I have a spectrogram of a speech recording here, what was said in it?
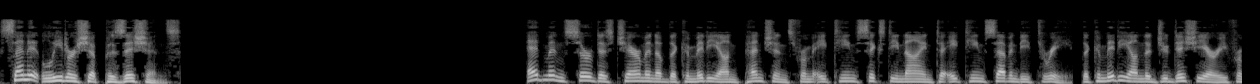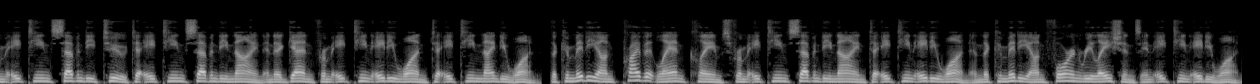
Senate leadership positions Edmunds served as chairman of the Committee on Pensions from 1869 to 1873, the Committee on the Judiciary from 1872 to 1879 and again from 1881 to 1891, the Committee on Private Land Claims from 1879 to 1881 and the Committee on Foreign Relations in 1881.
